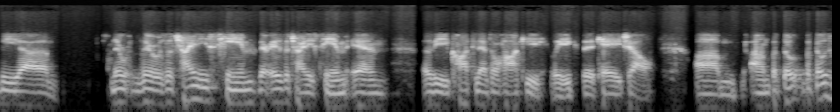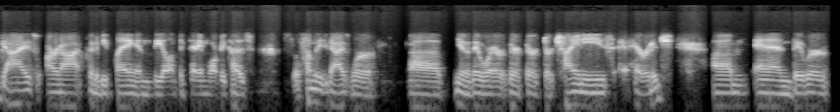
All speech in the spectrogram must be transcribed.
the, uh, there there was a Chinese team. There is a Chinese team in the Continental Hockey League, the KHL. Um, um, but those but those guys are not going to be playing in the Olympics anymore because some of these guys were. Uh, you know, they were they're, Chinese heritage, um, and they were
